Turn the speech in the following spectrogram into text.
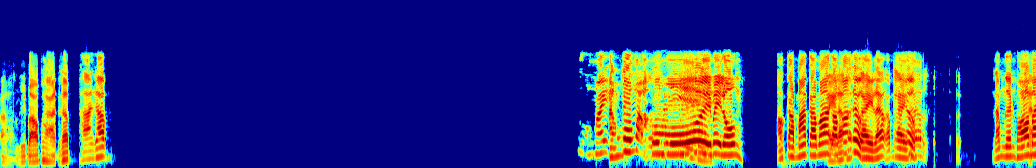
อ่ารีบาวผ่านครับ ผ่านครับ ลงไหมเอา ลงมาโอ้เอ้ยยไม่ลง เอากลับมากลับมากลับมาเร็ว ใกล้แล้วกลับมาใกล้เร็ว แล้ว น้ำเงินพร้อมไหม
